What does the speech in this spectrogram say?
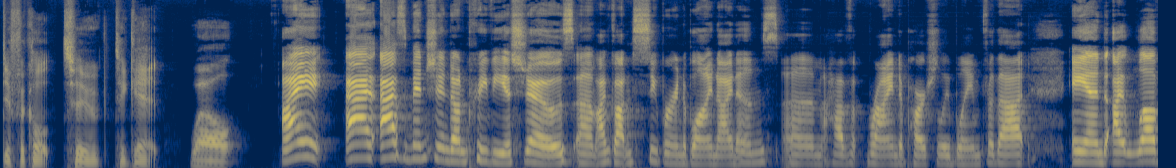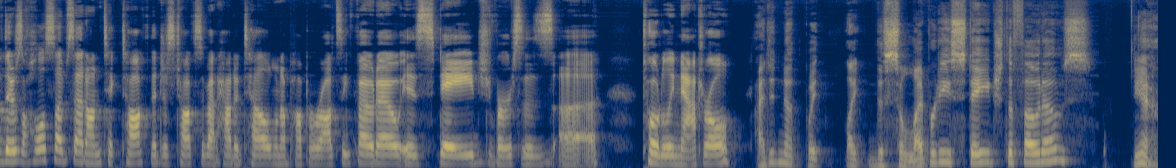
difficult to to get. Well, I as, as mentioned on previous shows, um, I've gotten super into blind items. Um, I have Ryan to partially blame for that. And I love, there's a whole subset on TikTok that just talks about how to tell when a paparazzi photo is staged versus uh, totally natural. I didn't know. Wait, like the celebrities stage the photos? Yeah.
